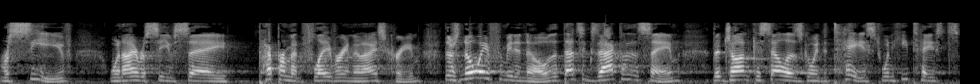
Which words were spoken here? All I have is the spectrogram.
receive when I receive, say, peppermint flavoring in ice cream, there's no way for me to know that that's exactly the same that John Casella is going to taste when he tastes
